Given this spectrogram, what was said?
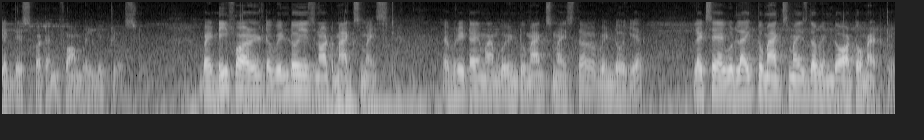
click this button form will be closed. By default window is not maximized every time I am going to maximize the window here. Let us say I would like to maximize the window automatically.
